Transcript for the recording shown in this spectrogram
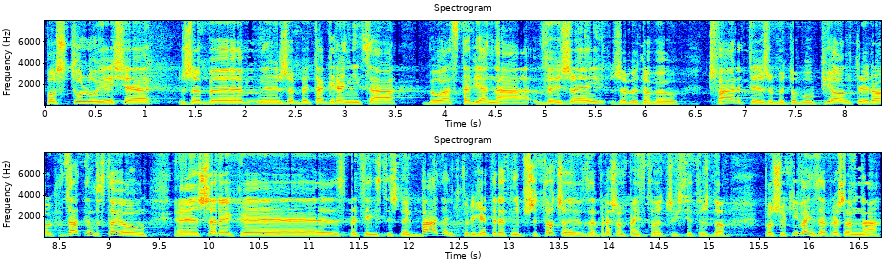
postuluje się, żeby, e, żeby ta granica była stawiana wyżej, żeby to był czwarty, żeby to był piąty rok. Za tym stoją e, szereg e, specjalistycznych badań, których ja teraz nie przytoczę. Zapraszam Państwa oczywiście też do poszukiwań. Zapraszam na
